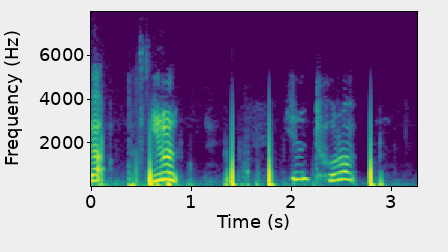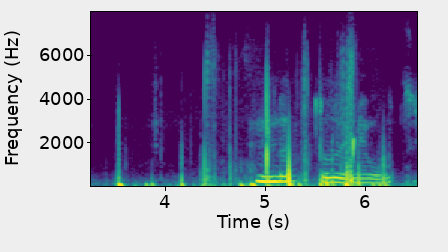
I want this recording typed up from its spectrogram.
야 이런 이런 저런. 근데 너도 에메 먹었지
